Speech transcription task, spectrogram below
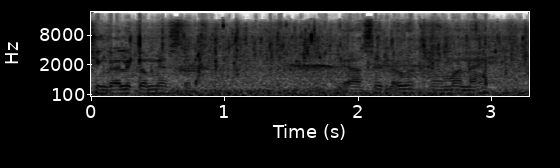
शिंगाले कमी असतात. या साईडला बघा थैमान आहे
